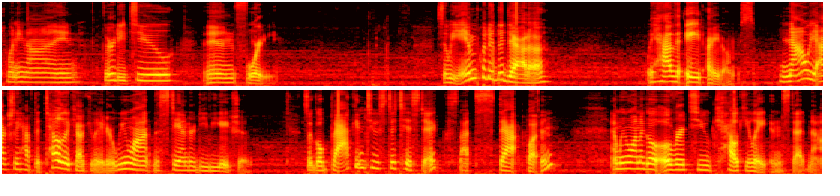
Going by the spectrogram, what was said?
29, 32, and 40. So we inputted the data. We have eight items. Now we actually have to tell the calculator we want the standard deviation. So go back into statistics, that stat button, and we want to go over to calculate instead now.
